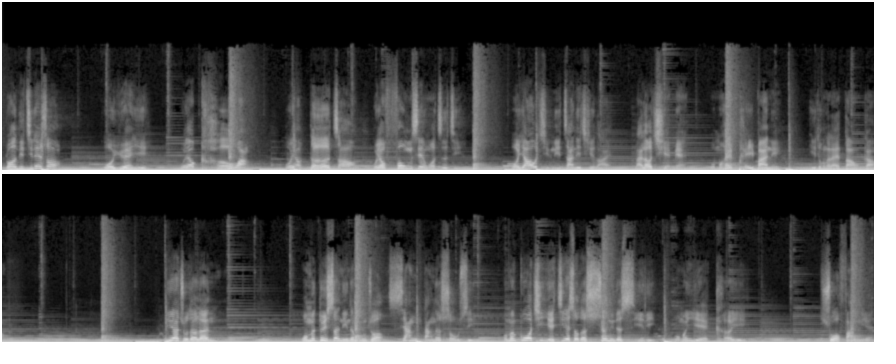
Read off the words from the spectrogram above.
如果你今天说，我愿意，我要渴望。我要得着，我要奉献我自己。我邀请你站立起来，来到前面，我们会陪伴你，一同的来祷告。第二组的人，我们对圣灵的工作相当的熟悉，我们过去也接受了圣灵的洗礼，我们也可以说方言。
